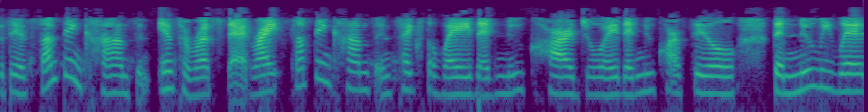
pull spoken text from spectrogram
but then something comes and interrupts that, right? Something comes and takes away that new car joy, that new car feel, that newlywed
